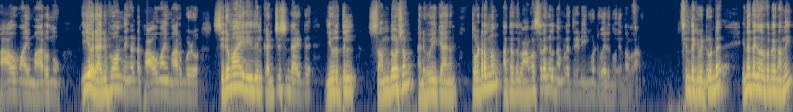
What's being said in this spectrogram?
ഭാവമായി മാറുന്നു. ഈ ഒരു അനുഭവം നിങ്ങളുടെ ഭാവമായി മാറുമ്പോഴോ സ്ഥിരമായ രീതിയിൽ കൺസിസ്റ്റന്റ് ആയിട്ട് ജീവിതത്തിൽ സന്തോഷം അനുഭവിക്കാനും തുടർന്നും അത്തരത്തിലുള്ള അവസരങ്ങൾ നമ്മളെ തേടി ഇങ്ങോട്ട് വരുന്നു എന്നുള്ളതാണ്. ചിന്തയ്ക്ക് വിട്ടുകൊണ്ട് ഇന്നത്തേക്ക് നിർത്തട്ടെ. നന്ദി.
